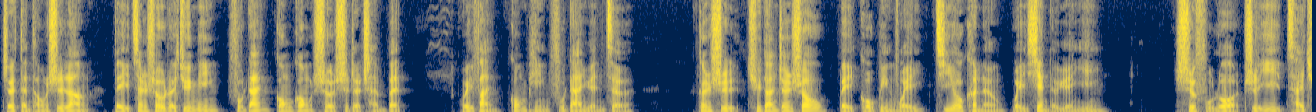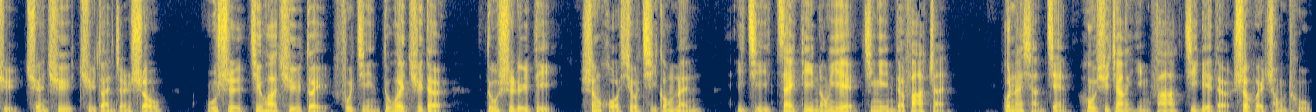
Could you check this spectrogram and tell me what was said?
这等同是让被征收的居民负担公共设施的成本，违反公平负担原则，更是区段征收被诟病为极有可能违宪的原因。市府若执意采取全区区段征收，无视计划区对附近都会区的都市绿地、生活休憩功能以及在地农业经营的发展。不难想见，后续将引发激烈的社会冲突。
